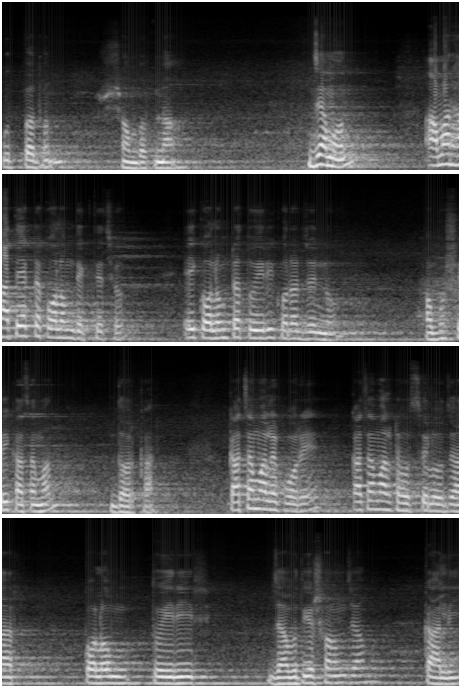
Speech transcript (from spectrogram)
উৎপাদন সম্ভব না। যেমন, আমার হাতে একটা কলম দেখতেছ। এই কলমটা তৈরি করার জন্য অবশ্যই কাঁচামাল দরকার। কাঁচামালের পরে কাঁচামালটা হচ্ছিল যার কলম তৈরির যাবতীয় সরঞ্জাম, কালি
